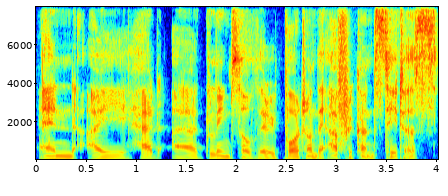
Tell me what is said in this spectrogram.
and I had a glimpse of the report on the African status.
